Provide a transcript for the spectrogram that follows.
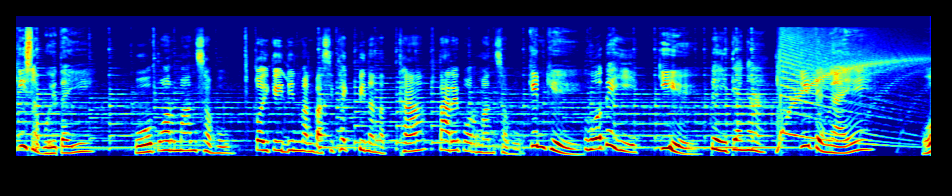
কি চাব তাই অ পৰমান চাব তই কেইদিনমান বাচি থাকবি না নাথকা তাৰে পৰমান চাব। কেনকে? অ পেহী কি পেহী টেঙা। কি টেঙাই ও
